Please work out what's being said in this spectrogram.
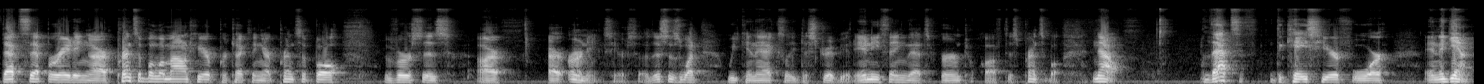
that's separating our principal amount here, protecting our principal versus our our earnings here. So this is what we can actually distribute, anything that's earned off this principal. Now, that's the case here for, and again,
